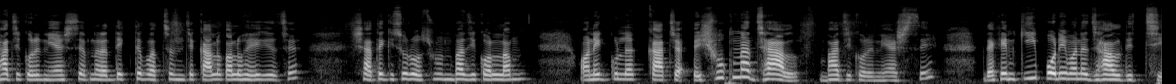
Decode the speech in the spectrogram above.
ভাজি করে নিয়ে আসছি। আপনারা দেখতে পাচ্ছেন যে কালো কালো হয়ে গেছে সাথে কিছু রসুন ভাজি করলাম। অনেকগুলো কাঁচা শুকনা ঝাল ভাজি করে নিয়ে আসছি। দেখেন কি পরিমাণে ঝাল দিচ্ছি।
